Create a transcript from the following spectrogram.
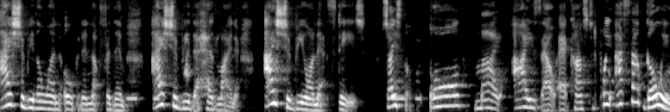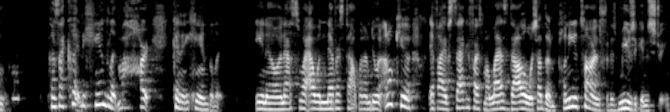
I should be the one opening up for them. I should be the headliner. I should be on that stage. So I used to bawl my eyes out at concert to the point I stopped going because I couldn't handle it. My heart couldn't handle it you know, and that's why I would never stop what I'm doing. I don't care if I've sacrificed my last dollar, which I've done plenty of times for this music industry.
